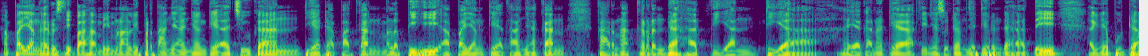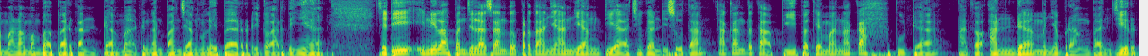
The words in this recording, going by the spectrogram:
Apa yang harus dipahami melalui pertanyaan yang diajukan, dia dapatkan melebihi apa yang dia tanyakan karena kerendah hatian dia. Ya, karena dia akhirnya sudah menjadi rendah hati, akhirnya Buddha malah membabarkan dhamma dengan panjang lebar. Itu artinya. Jadi inilah penjelasan untuk pertanyaan yang dia ajukan di suta. Akan tetapi bagaimanakah Buddha atau Anda menyeberang banjir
